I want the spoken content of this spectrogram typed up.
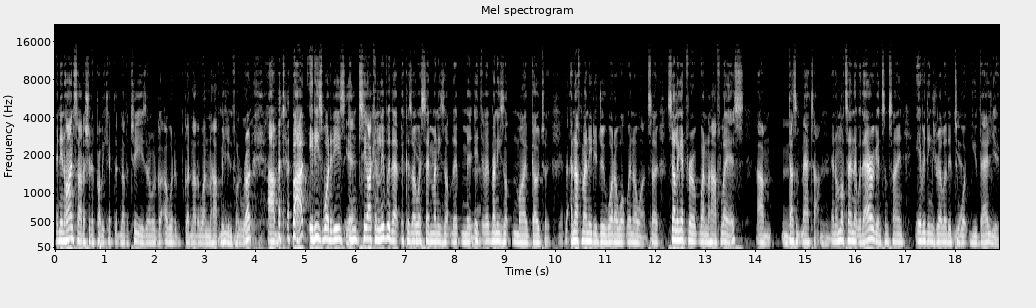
and in hindsight, I should have probably kept it another two years, and I would got, I would have got another one and a half million for it, right? Um, but it is what it is, and see, I can live with that because I always say money's not le- me- it, money's not my go to. Enough money to do what I want when I want. So selling it for one and a half less. Um, Mm. doesn't matter. Mm-hmm. And I'm not saying that with arrogance. I'm saying everything's relative to what you value.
